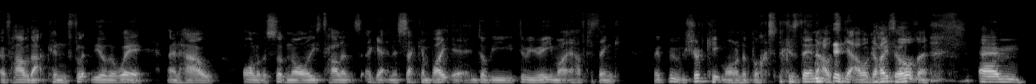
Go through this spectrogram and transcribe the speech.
of how that can flip the other way and how all of a sudden all these talents are getting a second bite at it, and WWE might have to think maybe we should keep more on the books because they know how to get our guys over. Um,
